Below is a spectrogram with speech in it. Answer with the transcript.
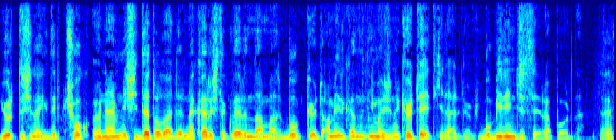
yurt dışına gidip çok önemli şiddet olaylarına karıştıklarından bahsediyor. Bu kötü Amerika'nın imajını kötü etkiler diyormuş. Bu birincisi raporda. evet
